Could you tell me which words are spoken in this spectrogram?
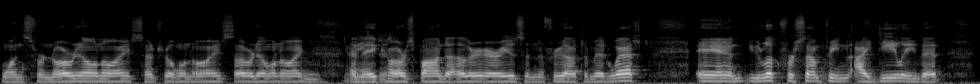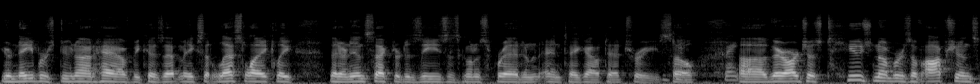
one's for Northern Illinois, Central Illinois, Southern Illinois, and they correspond to other areas in the throughout the Midwest. And you look for something ideally that your neighbors do not have because that makes it less likely that an insect or disease is going to spread and, and take out that tree. So uh, there are just huge numbers of options,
